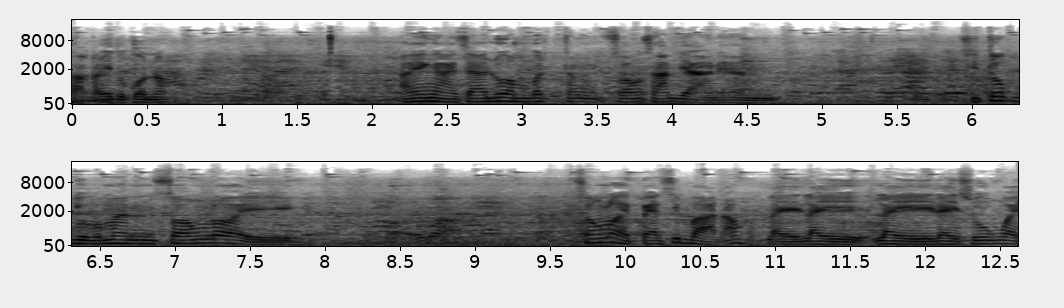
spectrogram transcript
ขักอะไรทุกคนเนาะ เอาง่ายๆจะร่วมเบิดทั้งสองสามอย่างเนี่ยหั่นสิตกอยู่ประมาณสองร้อยสองร้อยแปดสิบบาท เอ้าไล่ไล่ไล่ไล่สูงไว้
